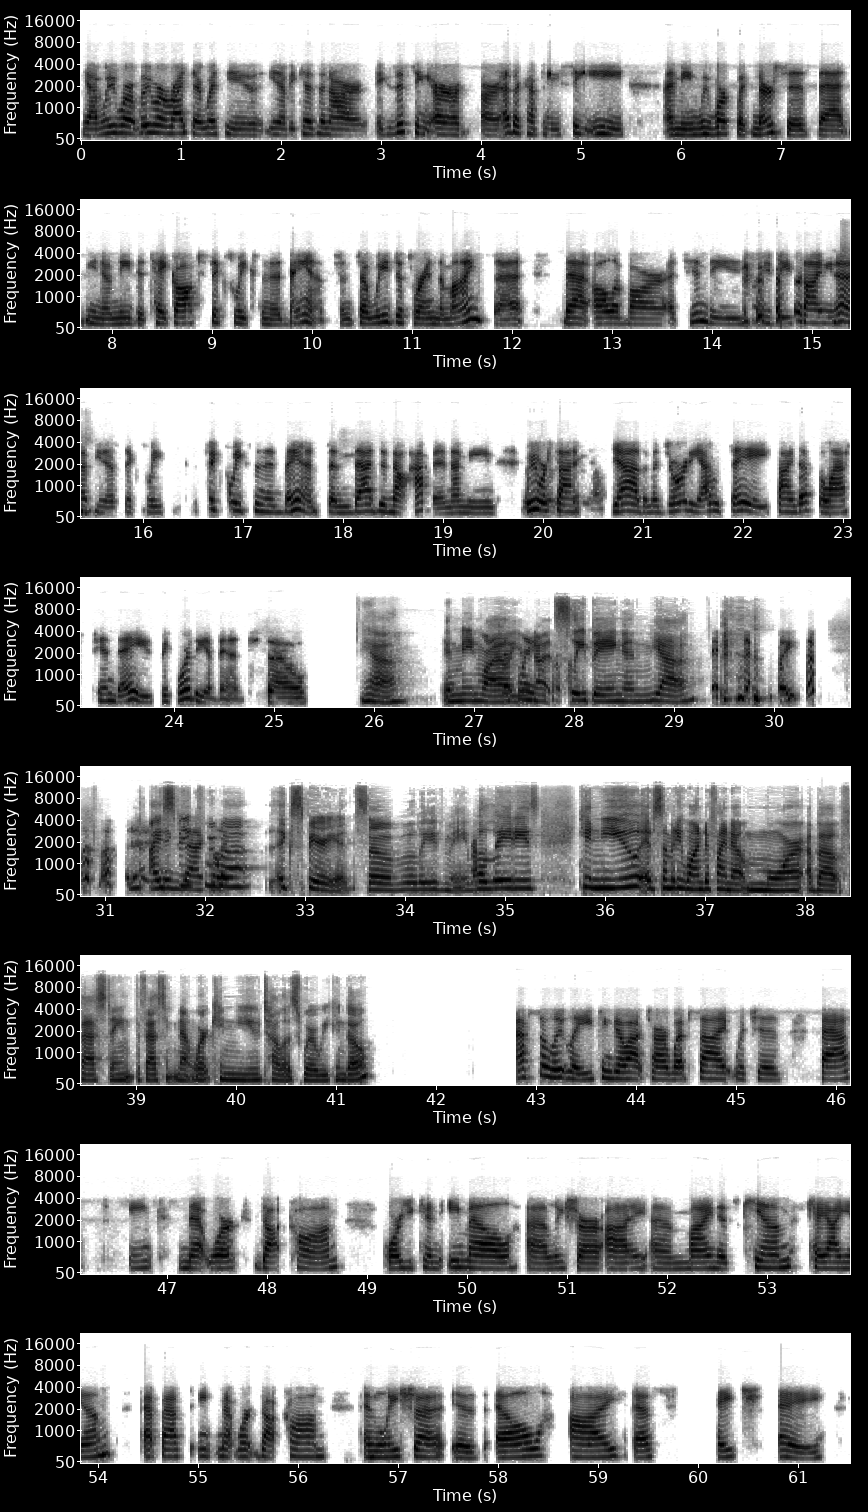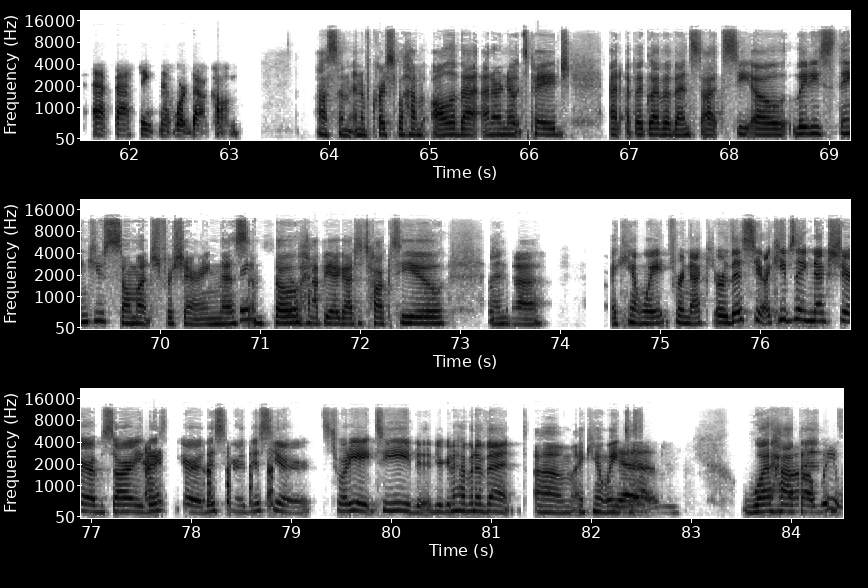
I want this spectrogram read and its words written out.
Yeah, we were we were right there with you, you know, because in our existing or our other company, CE, I mean, we work with nurses that, you know, need to take off six weeks in advance. And so we just were in the mindset that all of our attendees would be signing up, you know, six weeks six weeks in advance and that did not happen. I mean, we were signed yeah, the majority I would say signed up the last ten days before the event. So yeah. And meanwhile, Definitely. you're not sleeping and yeah. Exactly. I speak exactly. from experience, so believe me. Well, ladies, can you, if somebody wanted to find out more about Fast Inc, the Fast Inc Network, can you tell us where we can go? Absolutely. You can go out to our website, which is fastincnetwork.com, or you can email uh, Lisha or I. Um, mine is Kim, K I M, at fastincnetwork.com. And Lisha is L I S H A at fastincnetwork.com. Awesome. And of course, we'll have all of that at our notes page at epicliveevents.co. Ladies, thank you so much for sharing this. Thank I'm so you. happy I got to talk to you. And uh, I can't wait for next or this year. I keep saying next year. I'm sorry. This year, this year, this year. It's 2018. You're going to have an event. Um, I can't wait yes. to what happened? Well, we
